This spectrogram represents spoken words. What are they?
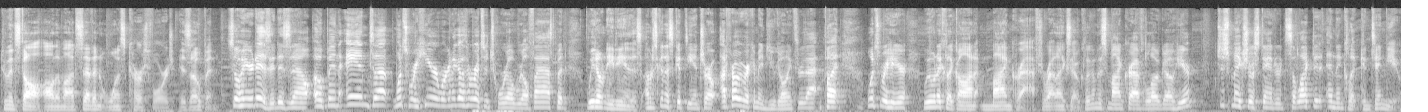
to install all the Mod 7 once CurseForge is open. So here it is. It is now open, and uh, once we're here, we're going to go through a tutorial real fast, but we don't need any of this. I'm just going to skip the intro. I'd probably recommend you going through that, but once we're here, we want to click on Minecraft, right like so. Click on this Minecraft logo here just make sure standard selected and then click continue.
